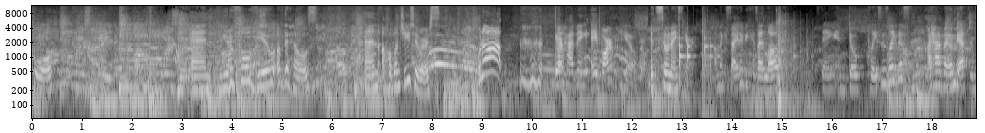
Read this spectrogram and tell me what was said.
pool and beautiful view of the hills and a whole bunch of YouTubers. What up? we are having a barbecue. It's so nice here. I'm excited because I love staying in dope places like this. I have my own bathroom,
